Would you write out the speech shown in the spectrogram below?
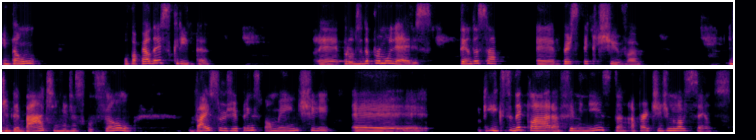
Então, o papel da escrita é, produzida por mulheres, tendo essa é, perspectiva de debate, de discussão, vai surgir principalmente é, e que se declara feminista a partir de 1900.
